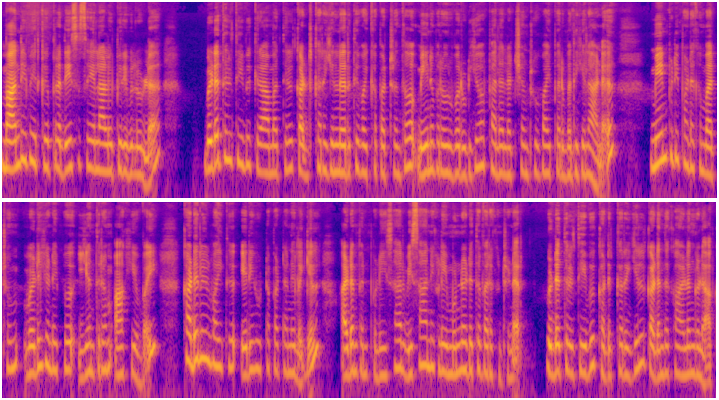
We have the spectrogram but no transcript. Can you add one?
மாந்தி மேற்கு பிரதேச செயலாளர் பிரிவில் உள்ள விடத்தில் தீவு கிராமத்தில் கடற்கரையில் நிறுத்தி வைக்கப்பட்டிருந்த மீனவர் ஒருவருடைய பல லட்சம் ரூபாய் பெறுமதியிலான மீன்பிடி படகு மற்றும் வெளியிணைப்பு இயந்திரம் ஆகியவை கடலில் வைத்து எரியூட்டப்பட்ட நிலையில் அடம்பன் போலீசார் விசாரணைகளை முன்னெடுத்து வருகின்றனர். விடத்தில் தீவு கடற்கரையில் கடந்த காலங்களாக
